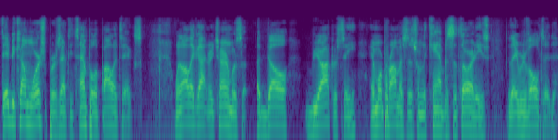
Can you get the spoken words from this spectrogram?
They had become worshippers at the temple of politics. When all they got in return was a dull bureaucracy and more promises from the campus authorities, they revolted.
